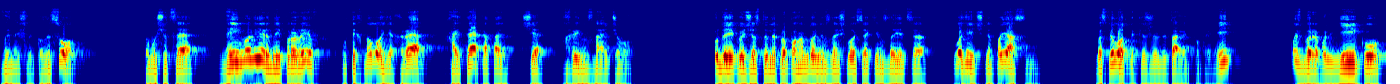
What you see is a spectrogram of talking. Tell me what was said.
винайшли колесо, тому що це неймовірний прорив у технологіях РЕБ, хай-тека та ще хрін знає чого. У деякої частини пропагандонів знайшлося, як їм здається, логічне пояснення. Безпілотники ж літають по прямій. Ось беремо лінійку,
